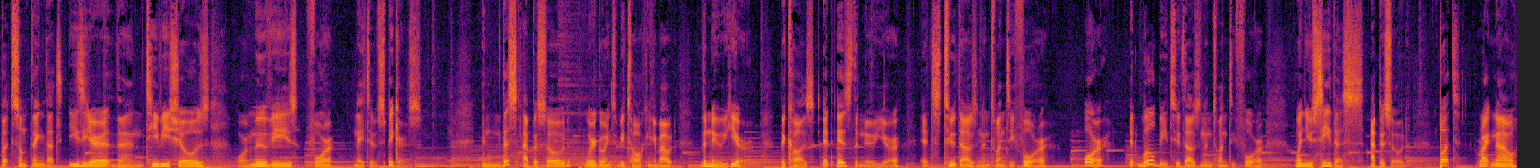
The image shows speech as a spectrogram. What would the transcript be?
but something that's easier than TV shows or movies for native speakers. In this episode, we're going to be talking about the new year because it is the new year, it's 2024, or it will be 2024 when you see this episode. But right now,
